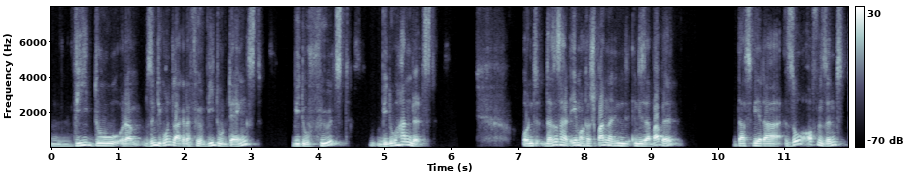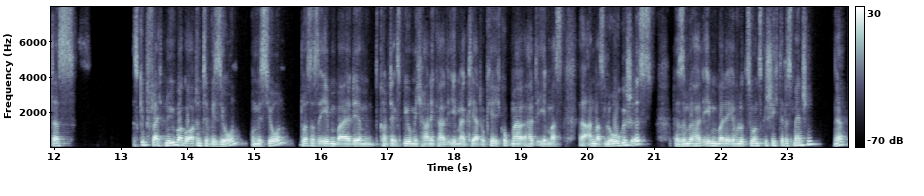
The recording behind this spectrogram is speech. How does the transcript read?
wie du oder sind die Grundlage dafür, wie du denkst, wie du fühlst, wie du handelst. Und das ist halt eben auch das Spannende in, in dieser Bubble, dass wir da so offen sind, dass es gibt vielleicht eine übergeordnete Vision und Mission. Du hast das eben bei dem Kontext Biomechanik halt eben erklärt, okay, ich gucke mal halt eben was äh, an, was logisch ist. Da sind wir halt eben bei der Evolutionsgeschichte des Menschen. Ja?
